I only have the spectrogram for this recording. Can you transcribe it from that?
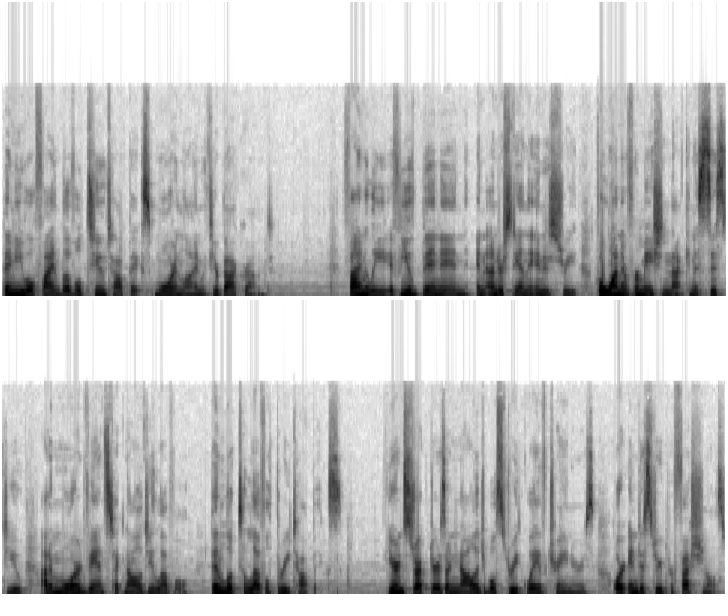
then you will find Level 2 topics more in line with your background. Finally, if you've been in and understand the industry, but want information that can assist you at a more advanced technology level, then look to Level 3 topics. Your instructors are knowledgeable Streakwave trainers or industry professionals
